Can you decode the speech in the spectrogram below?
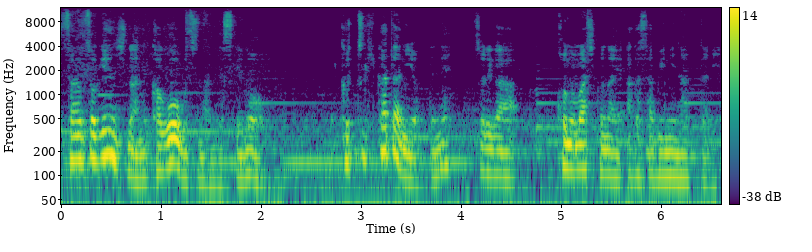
酸素原子の化合物なんですけどくっつき方によってねそれが好ましくない赤サビになったり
